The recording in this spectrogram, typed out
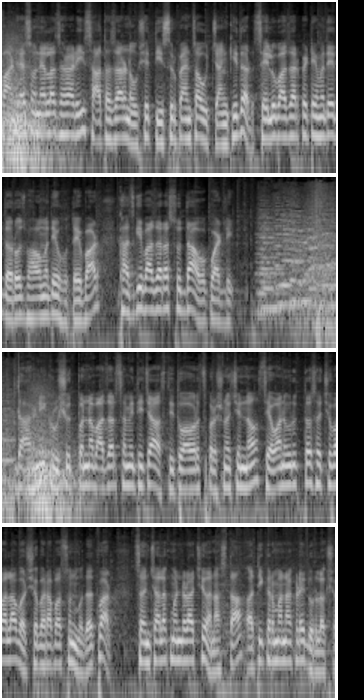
पांढऱ्या सोन्याला झळाळी सात हजार नऊशे तीस रुपयांचा उच्चांकी दर. सेलू बाजारपेठेमध्ये दररोज भावामध्ये होते वाढ खाजगी बाजारात सुद्धा आवक वाढली. धारणी कृषी उत्पन्न बाजार समितीच्या अस्तित्वावरच प्रश्नचिन्ह सेवानिवृत्त सचिवाला वर्षभरापासून मुदतवाढ संचालक मंडळाची अनास्था अतिक्रमणाकडे दुर्लक्ष.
